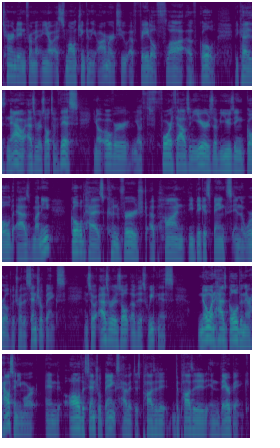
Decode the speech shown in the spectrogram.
turned in from a, you know a small chink in the armor to a fatal flaw of gold. Because now as a result of this you know over you know 4000 years of using gold as money gold has converged upon the biggest banks in the world which are the central banks. And so as a result of this weakness no one has gold in their house anymore and all the central banks have it deposited deposited in their bank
